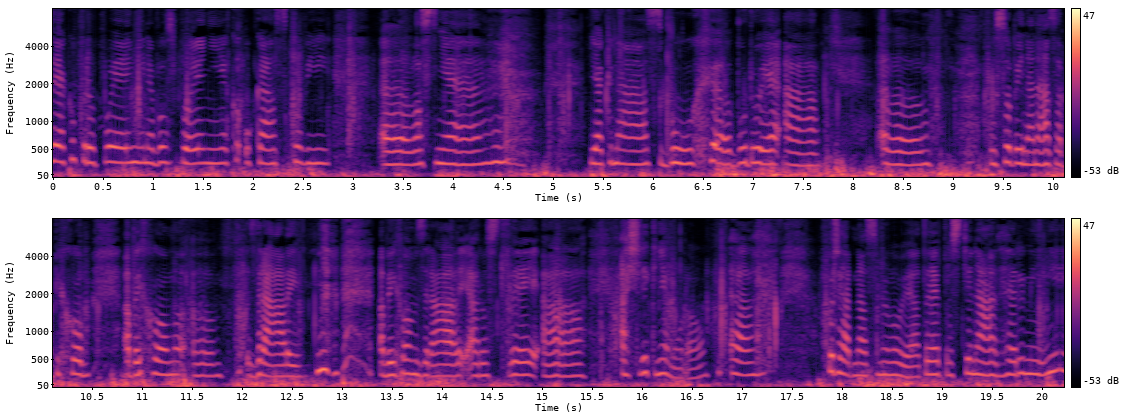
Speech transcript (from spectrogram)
to jako propojení nebo spojení jako ukázkový uh, vlastně jak nás Bůh eh, buduje a uh, působí na nás, abychom, abychom zráli, abychom zráli a rostli a, a šli k němu. No. Uh, pořád nás miluje a to je prostě nádherný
